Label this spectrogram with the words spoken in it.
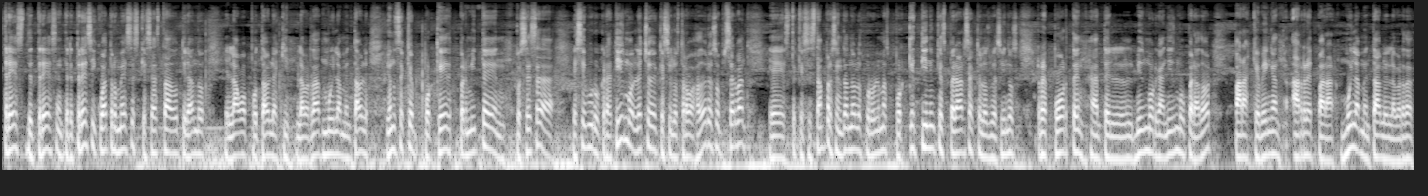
tres de tres, entre tres y cuatro meses que se ha estado tirando el agua potable aquí. La verdad, muy lamentable. Yo no sé qué, por qué permiten pues esa, ese burocratismo, el hecho de que si los trabajadores observan este, que se están presentando los problemas, ¿por qué tienen que esperarse a que los vecinos reporten ante el mismo organismo operador para que vengan a reparar? Muy lamentable, la verdad.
